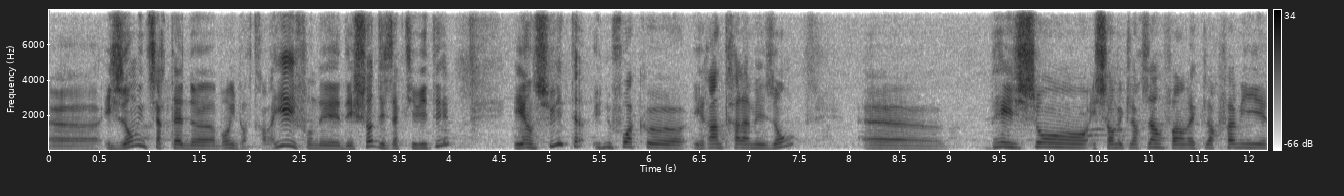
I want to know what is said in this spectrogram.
euh, ils ont une certaine... Bon, ils doivent travailler, ils font des, choses, des activités. Et ensuite, une fois qu'ils rentrent à la maison, euh, ben, ils, sont, ils sont avec leurs enfants, avec leur famille.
